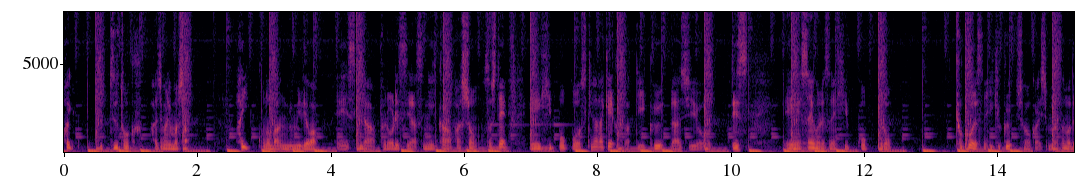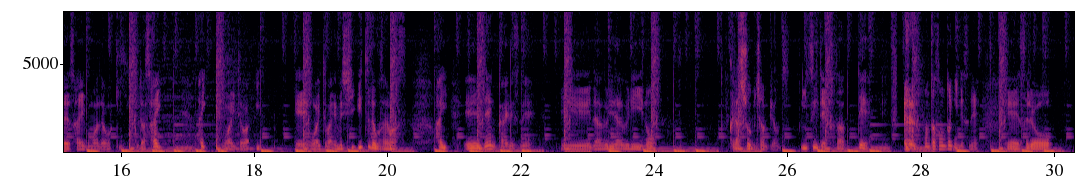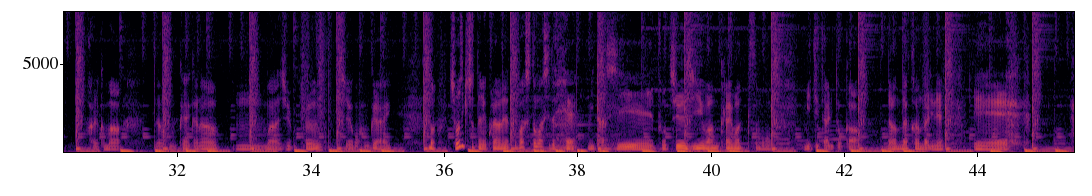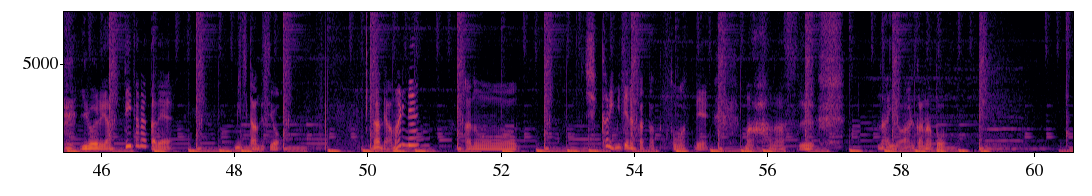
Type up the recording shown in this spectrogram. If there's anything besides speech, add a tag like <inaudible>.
はい。一通トーク始まりました。はい。この番組では、えー好きなプロレスやスニーカーファッションそして、えーヒップホップを好きなだけ語っていくラジオです、えー最後ですねヒップホップの曲をですね1曲紹介しますので最後までお聴きください。はい。お相手は、えお相手は MC いつでございます。はい、えー前回ですね、えー WWE のクラッシュオブチャンピオンズについて語って <coughs> 本当はその時にですね、えーそれを軽くまあ何分くらいかな。うんまあ10分15分くらい。まあ正直ちょっとねこれはね飛ばし飛ばしで <laughs> 見たし途中 G1 クライマックスも見てたりとかなんだかんだりねえー <laughs> いろいろやっていた中で見てたんですよ。なんであまりねあのーしっかり見てなかったこともあってまあ話す内容あるかなと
